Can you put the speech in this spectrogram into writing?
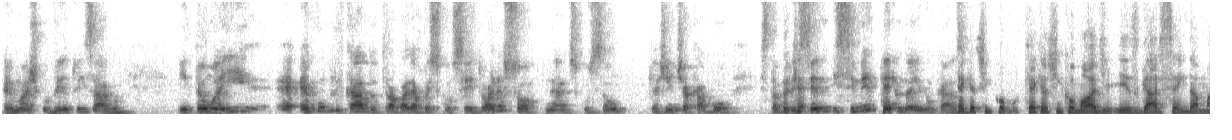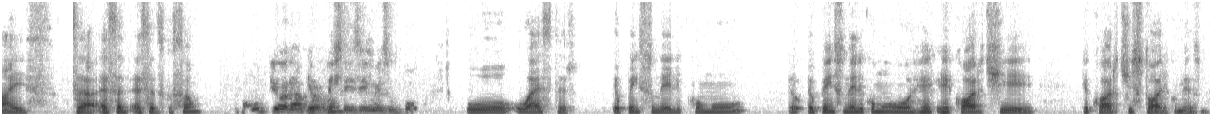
é mágico vento e água. Então aí é, é, complicado trabalhar com esse conceito. Olha só, né, a discussão que a gente acabou estabelecendo quer, e se metendo quer, aí no caso. Quer que, eu te incomode, quer que eu te incomode e esgarce ainda mais essa, essa, essa discussão? Vamos piorar para vocês aí mais um pouco. O, o Esther, eu penso nele como eu, eu penso nele como recorte recorte histórico mesmo.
